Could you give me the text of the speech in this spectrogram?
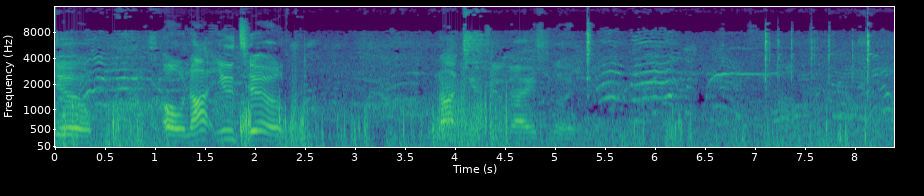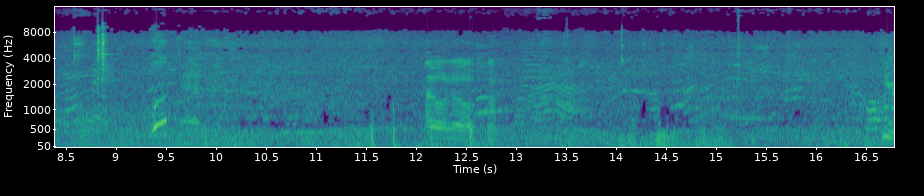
you. Oh, not you too. Not you too, guys. I don't know. You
